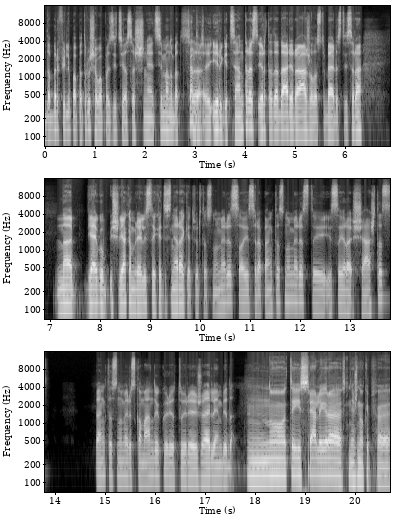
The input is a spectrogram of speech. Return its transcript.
dabar Filipo Petruševo pozicijos aš neatsimenu, bet Centras. irgi centras ir tada dar yra Ažalas Tubelis, tai jis yra Na, jeigu išliekam realistai, kad jis nėra ketvirtas numeris, o jis yra penktas numeris, tai jis yra šeštas. Penktas numeris komandai, kuri turi Žuelį Embidą. Nu, tai jis realiai yra, nežinau, kaip uh,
